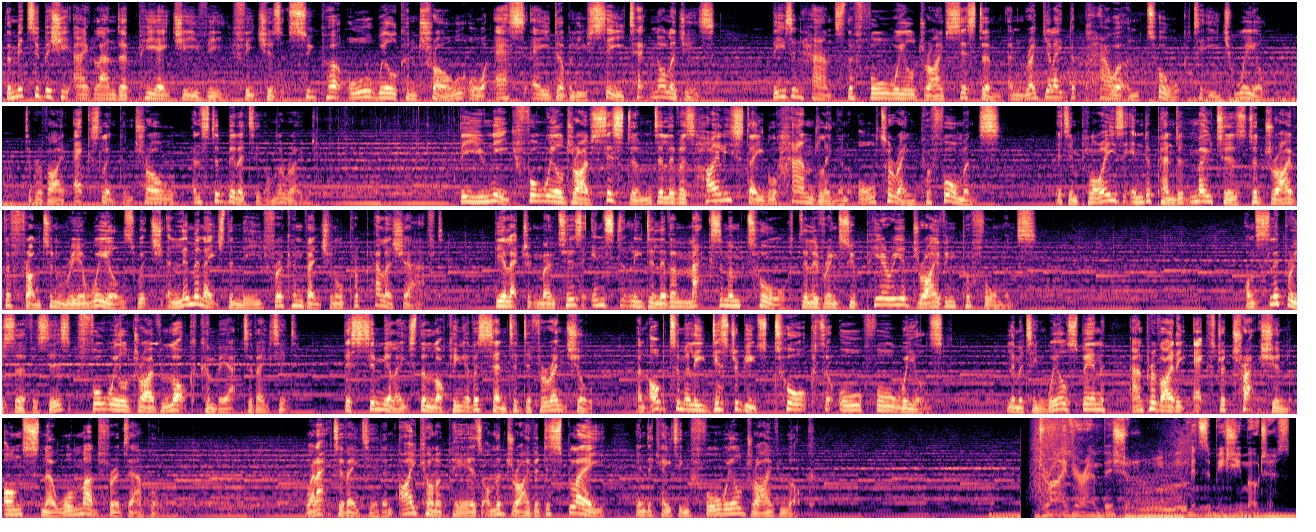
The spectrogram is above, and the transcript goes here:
The Mitsubishi Outlander PHEV features Super All-Wheel Control or SAWC technologies. These enhance the four-wheel drive system and regulate the power and torque to each wheel to provide excellent control and stability on the road. The unique four-wheel drive system delivers highly stable handling and all-terrain performance. It employs independent motors to drive the front and rear wheels, which eliminates the need for a conventional propeller shaft. The electric motors instantly deliver maximum torque, delivering superior driving performance. On slippery surfaces, four-wheel drive lock can be activated. This simulates the locking of a centre differential and optimally distributes torque to all four wheels, limiting wheel spin and providing extra traction on snow or mud, for example. When activated, an icon appears on the driver display, indicating four-wheel drive lock. Drive your ambition. Mitsubishi Motors.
